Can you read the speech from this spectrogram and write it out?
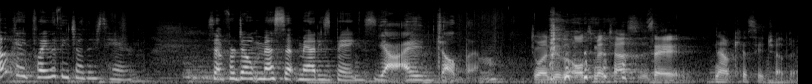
Okay, play with each other's hair. Except for don't mess up Maddie's bangs. Yeah, I gelled them. Do you want to do the ultimate test? Say, now kiss each other.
